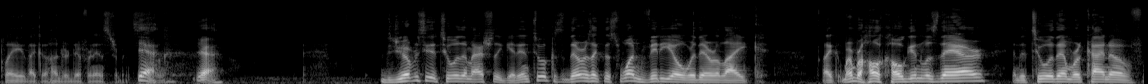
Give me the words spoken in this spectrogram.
played like a hundred different instruments. yeah, yeah. Did you ever see the two of them actually get into it? Because there was like this one video where they were like, like remember Hulk Hogan was there, and the two of them were kind of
